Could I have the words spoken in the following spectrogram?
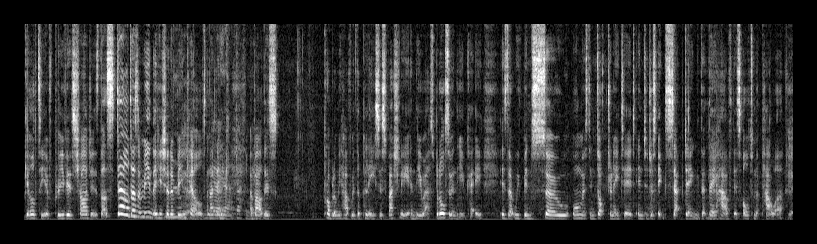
guilty of previous charges, that still doesn't mean that he should have been Yeah. killed. And I Yeah, think Yeah. about this problem we have with the police, especially in the US, but also in the UK, is that we've been so almost indoctrinated into just accepting that they Yeah. have this ultimate power. Yeah.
